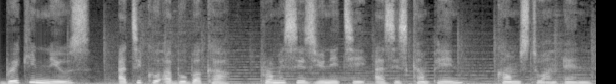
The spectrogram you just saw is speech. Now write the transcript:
Breaking news Atiku Abubakar promises unity as his campaign comes to an end.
